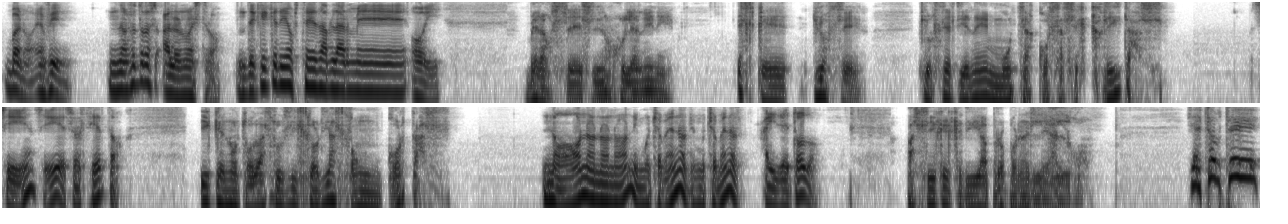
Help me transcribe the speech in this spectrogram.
Bueno, en fin, nosotros a lo nuestro. ¿De qué quería usted hablarme hoy? Verá usted, señor Julianini, es que yo sé que usted tiene muchas cosas escritas. Sí, sí, eso es cierto. Y que no todas sus historias son cortas. No, no, no, no, ni mucho menos, ni mucho menos. Hay de todo. Así que quería proponerle algo. ¿Ya está usted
